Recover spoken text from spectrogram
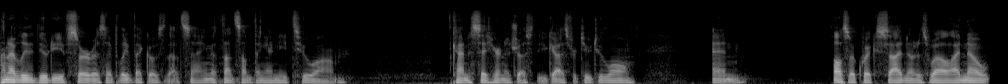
and I believe the duty of service. I believe that goes without saying. That's not something I need to um, kind of sit here and address with you guys for too too long. And also, a quick side note as well. I know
